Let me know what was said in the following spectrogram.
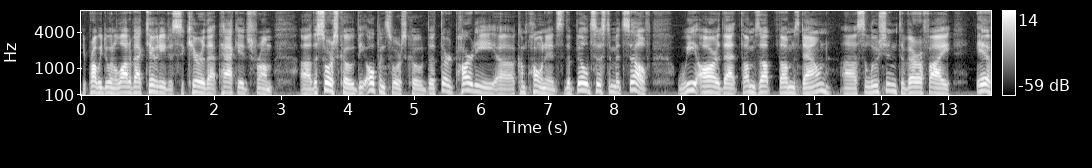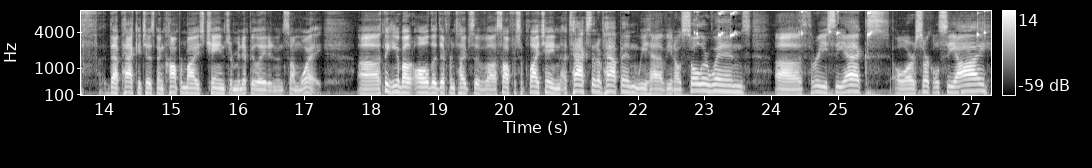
You're probably doing a lot of activity to secure that package from uh, the source code, the open source code, the third party uh, components, the build system itself. We are that thumbs up, thumbs down uh, solution to verify if that package has been compromised, changed, or manipulated in some way. Uh, thinking about all the different types of uh, software supply chain attacks that have happened, we have, you know, SolarWinds, uh, 3CX, or Circle CI.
